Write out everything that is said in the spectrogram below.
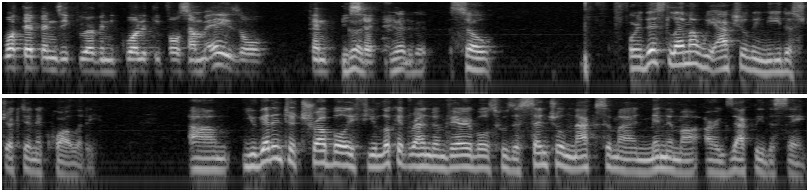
What happens if you have an equality for some A's or can't be good, set? Good, good. So for this lemma, we actually need a strict inequality. Um, you get into trouble if you look at random variables whose essential maxima and minima are exactly the same.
